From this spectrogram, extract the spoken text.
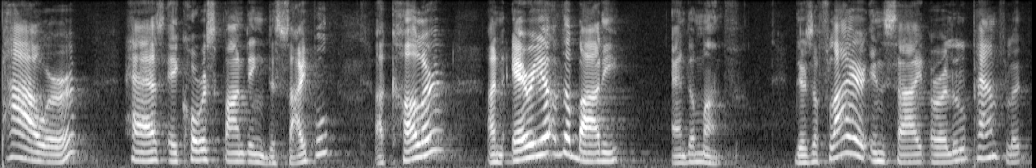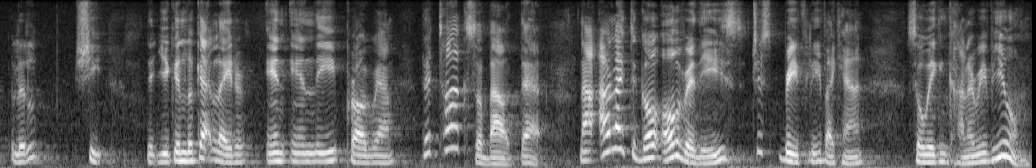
power has a corresponding disciple, a color, an area of the body, and a month. There's a flyer inside or a little pamphlet, a little sheet that you can look at later in, in the program that talks about that. Now, I'd like to go over these just briefly if I can so we can kind of review them.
